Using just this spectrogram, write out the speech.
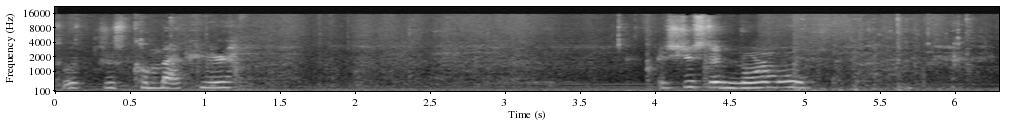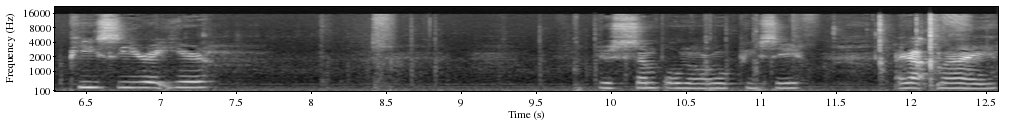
So let's just come back here. It's just a normal PC right here. Just simple normal PC. I got my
